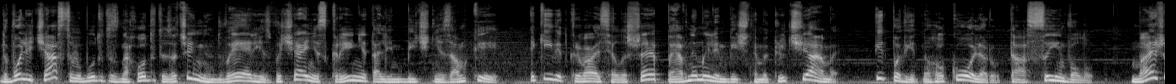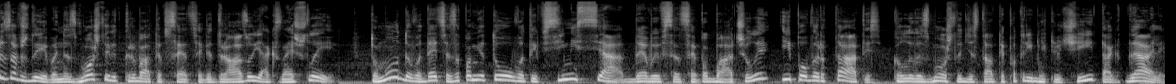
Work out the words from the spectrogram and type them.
Доволі часто ви будете знаходити зачинені двері, звичайні скрині та лімбічні замки, які відкриваються лише певними лімбічними ключами відповідного кольору та символу. Майже завжди ви не зможете відкривати все це відразу, як знайшли. Тому доведеться запам'ятовувати всі місця, де ви все це побачили, і повертатись, коли ви зможете дістати потрібні ключі і так далі.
